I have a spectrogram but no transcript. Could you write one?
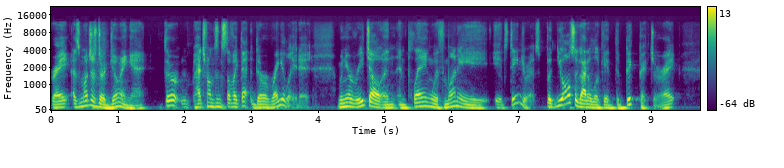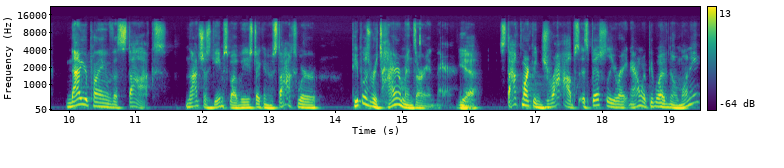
right as much as they're doing it they're hedge funds and stuff like that they're regulated when you're retail and, and playing with money it's dangerous but you also got to look at the big picture right now you're playing with the stocks not just gamestop but you're sticking with stocks where people's retirements are in there. Yeah. Stock market drops, especially right now where people have no money.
